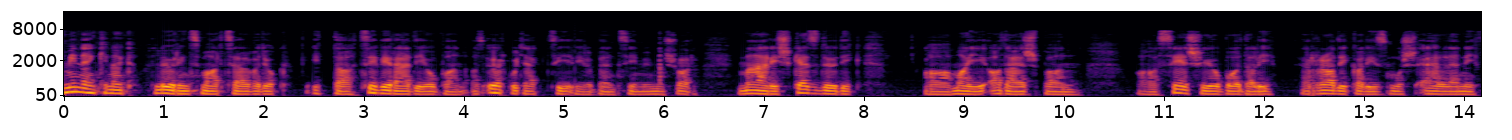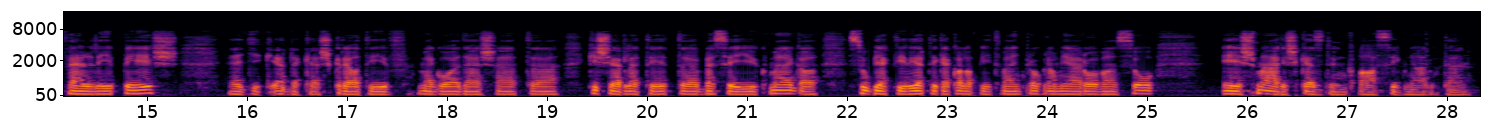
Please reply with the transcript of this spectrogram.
mindenkinek, Lőrinc Marcel vagyok. Itt a Civil Rádióban az Őrkutyák Civilben című műsor már is kezdődik. A mai adásban a szélsőjobboldali radikalizmus elleni fellépés egyik érdekes, kreatív megoldását, kísérletét beszéljük meg. A Szubjektív Értékek Alapítvány programjáról van szó, és már is kezdünk a szignál után.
